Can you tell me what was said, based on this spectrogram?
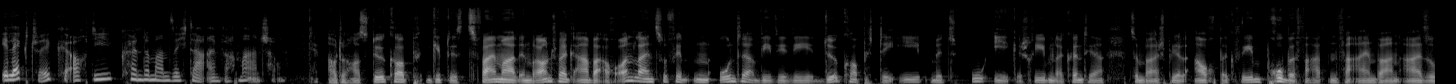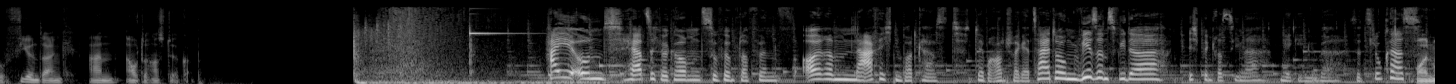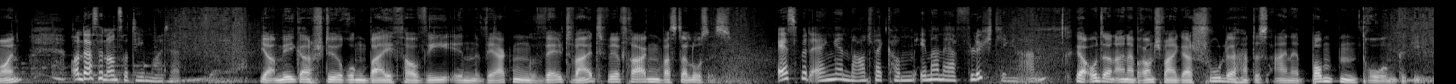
Electric. Auch die könnte man sich da einfach mal anschauen. Autohaus Dürkop gibt es zweimal in Braunschweig, aber auch online zu finden unter www.dürkop.de mit UE geschrieben. Da könnt ihr zum Beispiel auch bequem Probefahrten vereinbaren. Also vielen Dank an Autohaus Dürkop. Hi und herzlich willkommen zu 5 nach 5, eurem Nachrichtenpodcast der Braunschweiger Zeitung. Wir sind's wieder. Ich bin Christina, mir gegenüber sitzt Lukas. Moin, moin. Und das sind unsere Themen heute. Ja, Megastörung bei VW in Werken weltweit. Wir fragen, was da los ist. Es wird eng, in Braunschweig kommen immer mehr Flüchtlinge an. Ja, und an einer Braunschweiger Schule hat es eine Bombendrohung gegeben.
